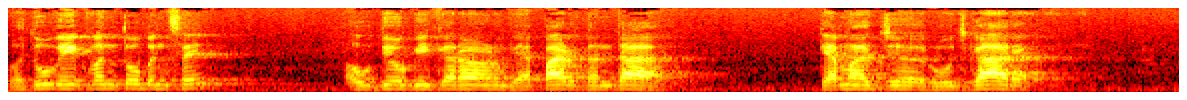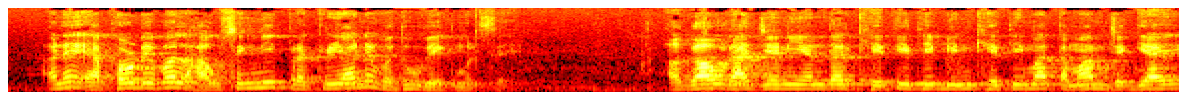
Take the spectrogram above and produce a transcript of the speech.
વધુ વેગવંતો બનશે. ઔદ્યોગિકરણ, વેપાર ધંધા, તેમજ રોજગાર અને એફોર્ડેબલ હાઉસિંગની પ્રક્રિયાને વધુ વેગ મળશે. અગાઉ રાજ્યની અંદર ખેતીથી બિનખેતીમાં તમામ જગ્યાએ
